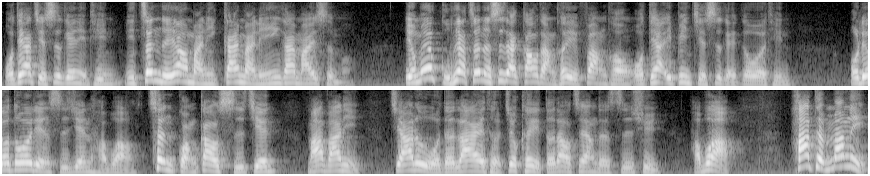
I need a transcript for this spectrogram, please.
我等下解释给你听，你真的要买，你该买，你应该买什么？有没有股票真的是在高档可以放空？我等下一并解释给各位听。我留多一点时间好不好？趁广告时间，麻烦你加入我的 Light，就可以得到这样的资讯，好不好？Hot Money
